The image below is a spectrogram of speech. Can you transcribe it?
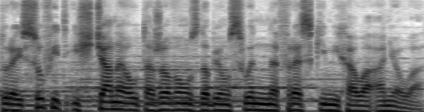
której sufit i ścianę ołtarzową zdobią słynne freski Michała Anioła.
